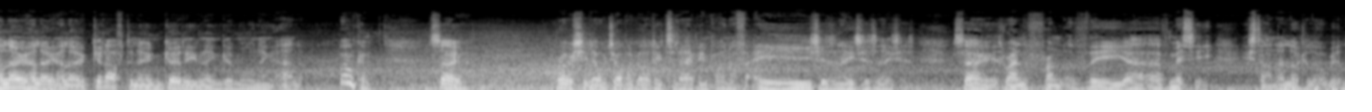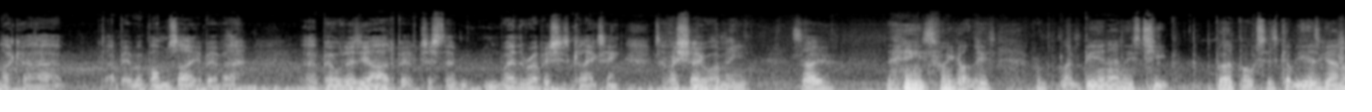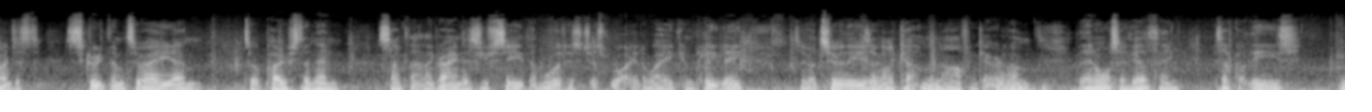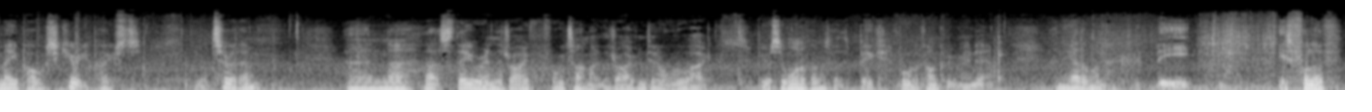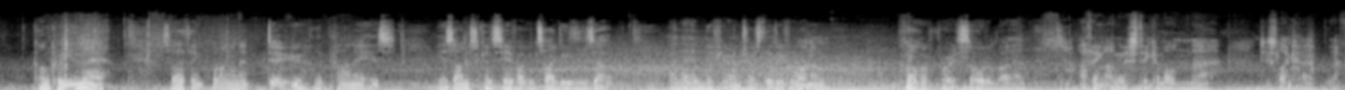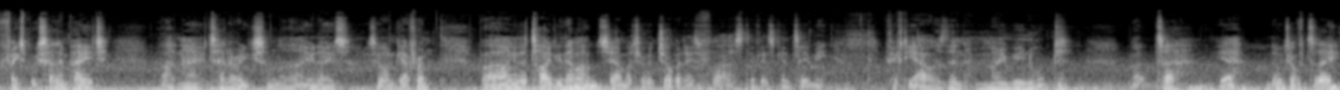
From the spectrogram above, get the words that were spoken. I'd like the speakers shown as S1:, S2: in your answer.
S1: Hello, hello, hello. Good afternoon, good evening, good morning, and welcome. So, rubbishy little job I got to do today. I've been putting off for ages and ages and ages. So it's around the front of the uh, of Missy. It's starting to look a little bit like a, a bit of a bomb site, a bit of a, a builder's yard, a bit of just where the rubbish is collecting. So if I show you what I mean, so these we got these from like B and M, these cheap bird boxes a couple of years ago, and I just screwed them to a um, to a post and then sunk that in the ground. As you see, the wood is just rotted away completely. So I've got two of these. I'm going to cut them in half and get rid of them. But then also the other thing is I've got these maypole security posts. I've got two of them, and uh, that's they were in the drive before we tarmacked the drive and did all the work. But you'll see one of them has got this big ball of concrete around it, and the other one, the is full of concrete in there. So I think what I'm going to do, the plan is, is I'm just going to see if I can tidy these up, and then if you're interested, if you want them, oh, I've probably sold them by then. I think I'm going to stick them on uh, just like a, a, Facebook selling page. I don't know, tenner each, something like that. Who knows? See what I can get from. But I'm going to tidy them up, see how much of a job it is first. If it's going to take me 50 hours, then maybe not. But uh, yeah, little job for today.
